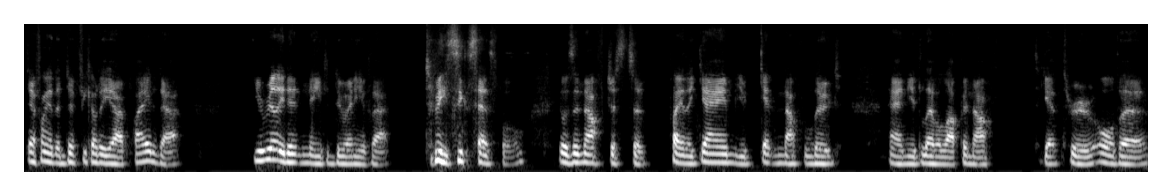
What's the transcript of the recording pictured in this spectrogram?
definitely the difficulty i played it at you really didn't need to do any of that to be successful. It was enough just to play the game. You'd get enough loot and you'd level up enough to get through all the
